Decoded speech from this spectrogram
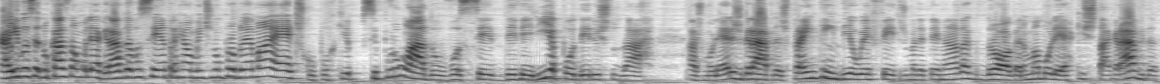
Aí você, no caso da mulher grávida, você entra realmente num problema ético, porque se por um lado você deveria poder estudar as mulheres grávidas para entender o efeito de uma determinada droga numa mulher que está grávida,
